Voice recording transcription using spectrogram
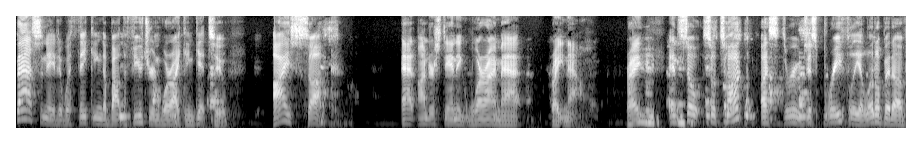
fascinated with thinking about the future and where i can get to. I suck at understanding where i'm at right now right? Mm-hmm. and so so talk us through just briefly a little bit of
